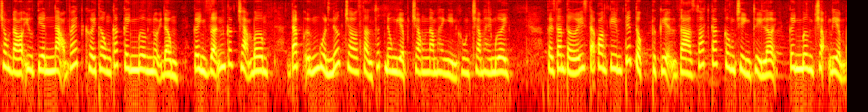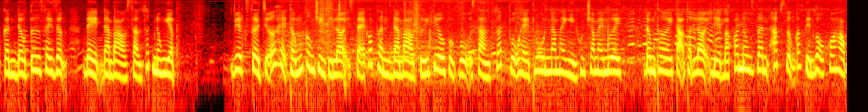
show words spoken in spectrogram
trong đó ưu tiên nạo vét khơi thông các kênh mương nội đồng, kênh dẫn các trạm bơm, đáp ứng nguồn nước cho sản xuất nông nghiệp trong năm 2020. Thời gian tới, xã Quang Kim tiếp tục thực hiện ra soát các công trình thủy lợi, kênh mương trọng điểm cần đầu tư xây dựng để đảm bảo sản xuất nông nghiệp. Việc sửa chữa hệ thống công trình thủy lợi sẽ góp phần đảm bảo tưới tiêu phục vụ sản xuất vụ hè thu năm 2020, đồng thời tạo thuận lợi để bà con nông dân áp dụng các tiến bộ khoa học,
